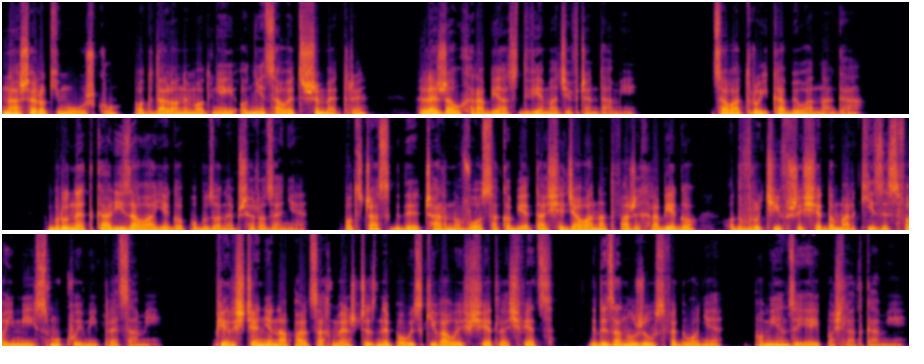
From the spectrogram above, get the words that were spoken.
Na szerokim łóżku, oddalonym od niej o niecałe trzy metry, leżał hrabia z dwiema dziewczętami. Cała trójka była naga. Brunetka lizała jego pobudzone przyrodzenie, podczas gdy czarnowłosa kobieta siedziała na twarzy hrabiego, odwróciwszy się do markizy swoimi smukłymi plecami. Pierścienie na palcach mężczyzny połyskiwały w świetle świec, gdy zanurzył swe dłonie pomiędzy jej pośladkami.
